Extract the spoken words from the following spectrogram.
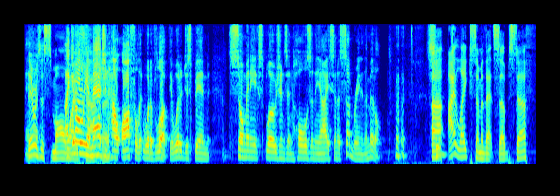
there was a small. I can only shot, imagine but- how awful it would have looked. It would have just been so many explosions and holes in the ice and a submarine in the middle. Uh, I liked some of that sub stuff.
